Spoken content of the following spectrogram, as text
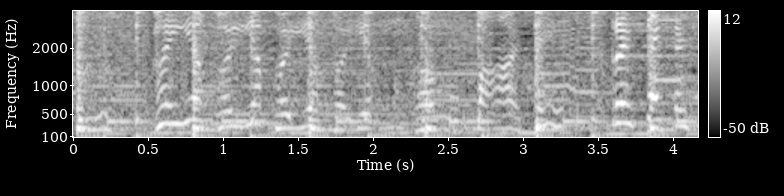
สิกระเซกกระซก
